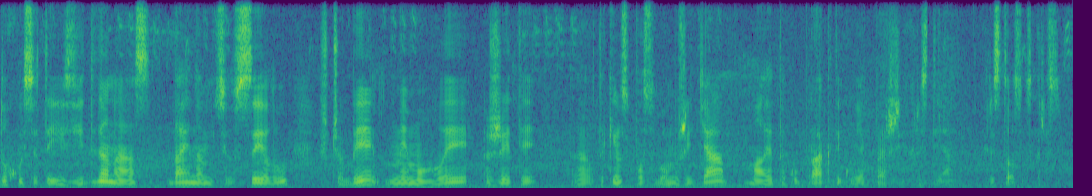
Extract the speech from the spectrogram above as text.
Духу Святий, зійди на нас, дай нам цю силу, щоби ми могли жити е, таким способом життя, мали таку практику, як перші християни. Христос Воскрес!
